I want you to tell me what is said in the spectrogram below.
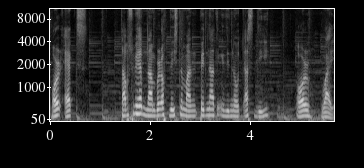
or X. Tapos we have number of days naman, pwede natin i-denote as D or Y.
